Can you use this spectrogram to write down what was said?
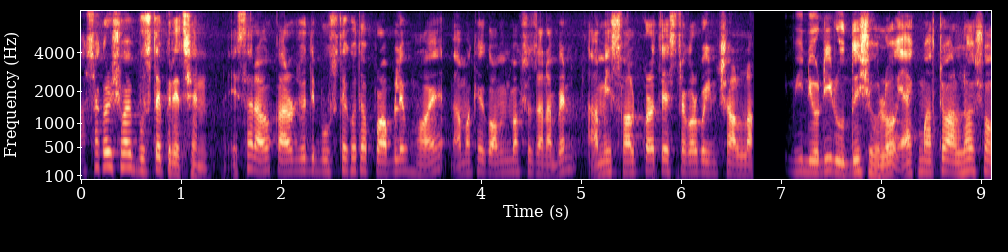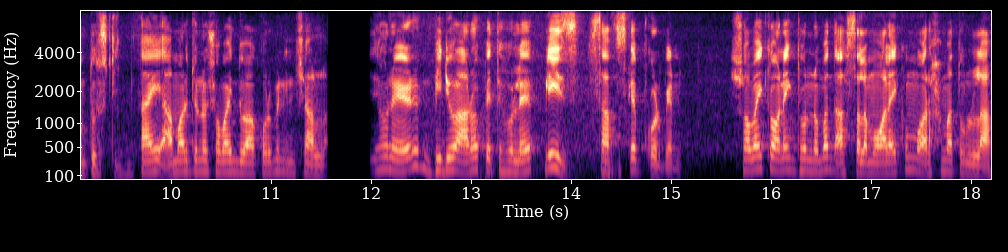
আশা করি সবাই বুঝতে পেরেছেন। এছাড়াও কারোর যদি বুঝতে কোথাও প্রবলেম হয়, আমাকে কমেন্ট বক্সে জানাবেন। আমি সলভ করার চেষ্টা করব ইনশাআল্লাহ। ভিডিওটির উদ্দেশ্য হলো একমাত্র আল্লাহ সন্তুষ্টি। তাই আমার জন্য সবাই দোয়া করবেন ইনশাআল্লাহ। এই ধরনের ভিডিও আরও পেতে হলে প্লিজ সাবস্ক্রাইব করবেন। সবাইকে অনেক ধন্যবাদ। আসসালামু আলাইকুম ওরহমতুল্লাহ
